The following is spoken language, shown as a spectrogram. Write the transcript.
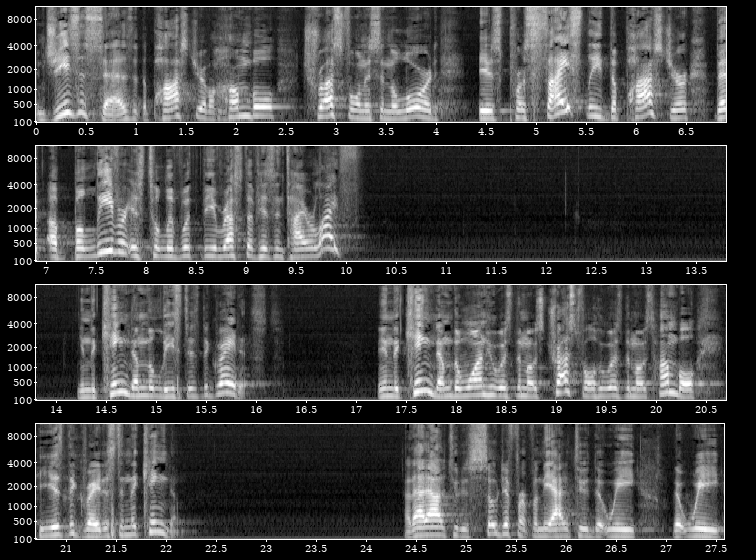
And Jesus says that the posture of a humble trustfulness in the Lord is precisely the posture that a believer is to live with the rest of his entire life. In the kingdom, the least is the greatest. In the kingdom, the one who was the most trustful, who was the most humble, he is the greatest in the kingdom. Now, that attitude is so different from the attitude that we, that we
